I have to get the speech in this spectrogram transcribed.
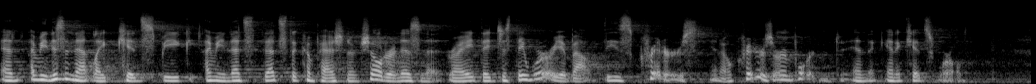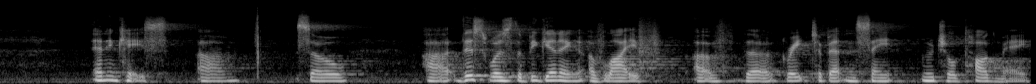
And I mean, isn't that like kids speak? I mean, that's that's the compassion of children, isn't it? Right? They just they worry about these critters. You know, critters are important in the in a kid's world. And in case, um, so uh, this was the beginning of life of the great Tibetan saint Ngulchu Togme.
